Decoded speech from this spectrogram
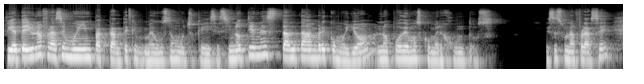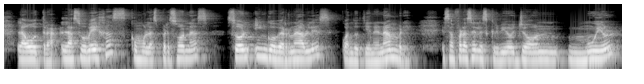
Fíjate, hay una frase muy impactante que me gusta mucho que dice, si no tienes tanta hambre como yo, no podemos comer juntos. Esa es una frase. La otra, las ovejas, como las personas, son ingobernables cuando tienen hambre. Esa frase la escribió John Muir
